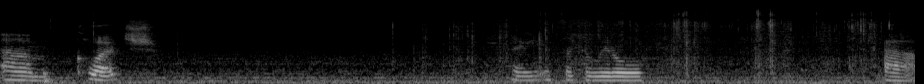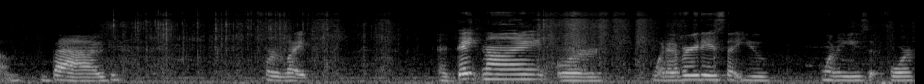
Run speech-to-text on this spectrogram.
um, clutch. Okay, it's like a little um, bag for like a date night or whatever it is that you want to use it for.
